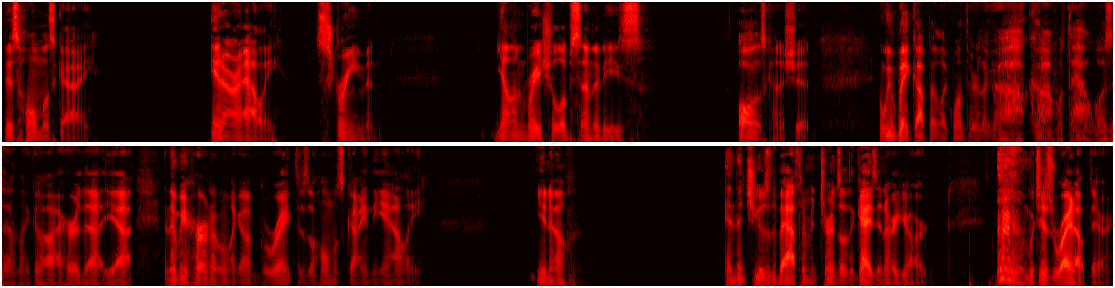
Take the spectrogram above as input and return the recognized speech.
this homeless guy in our alley screaming, yelling racial obscenities, all this kind of shit. And we wake up at like 1.30, like, oh, God, what the hell was that? I'm like, oh, I heard that, yeah. And then we heard him, I'm like, oh, great, there's a homeless guy in the alley, you know? And then she goes to the bathroom and turns out the guy's in our yard, which is right out there.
